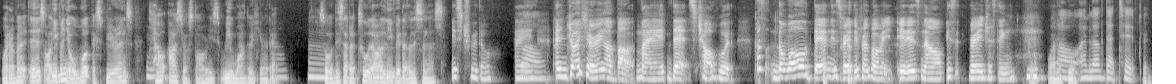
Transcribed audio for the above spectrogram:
whatever it is, or even your work experience. Mm. Tell us your stories. We want to hear that. Mm. So these are the two that I want to leave with the listeners. It's true though. I Wow. enjoy hearing about my dad's childhood because the world then is very different from it, it is now. It's very interesting. Okay, wonderful. Wow, I love that tip. Okay.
